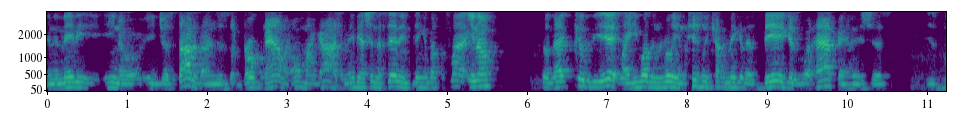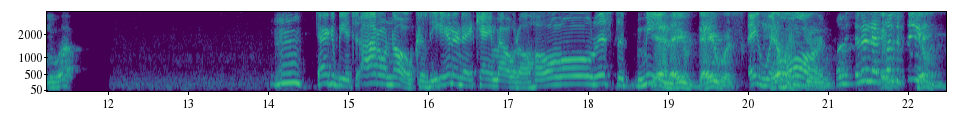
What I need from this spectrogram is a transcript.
And then maybe you know he just thought about it and just broke down like oh my gosh maybe i shouldn't have said anything about the flag you know? So that could be it. Like he wasn't really intentionally trying to make it as big as what happened. It's just it just blew up Mm, that could be it. I don't know, because the internet came out with a whole list of memes. Yeah, they they was They went killing hard. dude. Un- internet's They was undefeated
